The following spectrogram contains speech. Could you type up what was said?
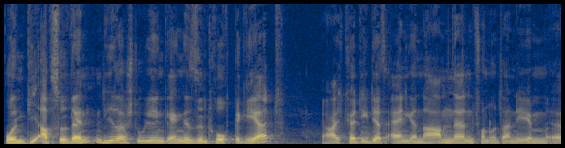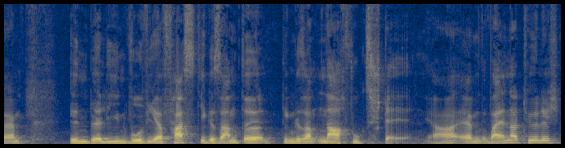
Und die Absolventen dieser Studiengänge sind hoch begehrt. Ja, ich könnte Ihnen jetzt einige Namen nennen von Unternehmen äh, in Berlin, wo wir fast die gesamte, den gesamten Nachwuchs stellen. Ja, ähm, weil natürlich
